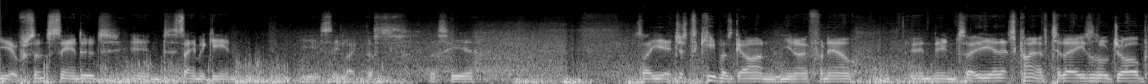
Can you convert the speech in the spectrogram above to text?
yeah since sanded and same again. Yeah see like this this here. So yeah just to keep us going you know for now. And then so yeah that's kind of today's little job.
